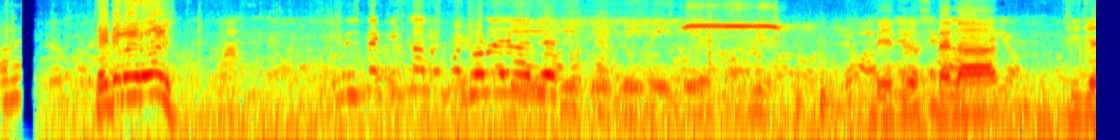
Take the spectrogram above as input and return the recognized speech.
અને ટેટીભાઈ રોલ. કેટલા લોકો જોડાયા આજે? બે દિવસ પહેલાંથી જે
